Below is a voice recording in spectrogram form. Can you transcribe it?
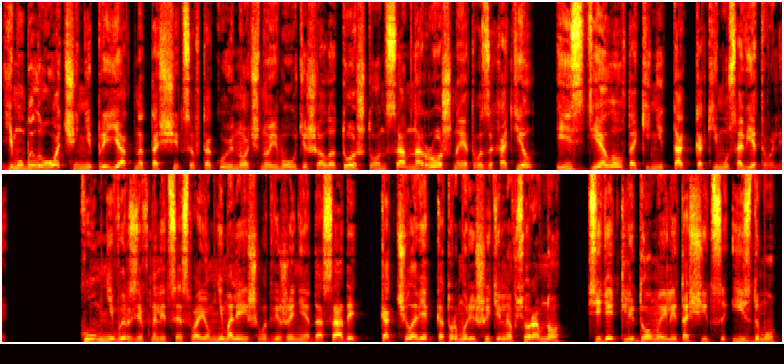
Ему было очень неприятно тащиться в такую ночь, но его утешало то, что он сам нарочно этого захотел и сделал таки не так, как ему советовали. Кум, не выразив на лице своем ни малейшего движения досады, как человек, которому решительно все равно, сидеть ли дома или тащиться из дому,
